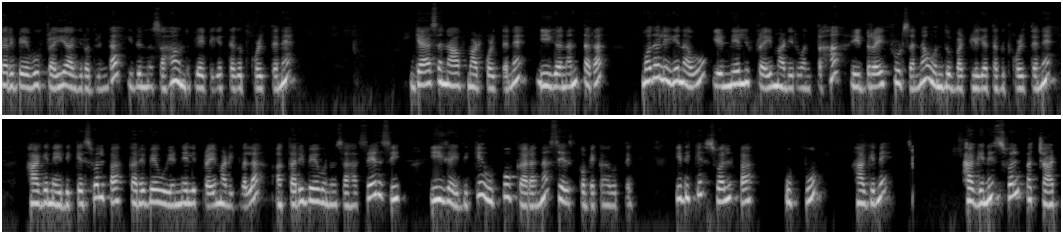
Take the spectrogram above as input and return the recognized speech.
ಕರಿಬೇವು ಫ್ರೈ ಆಗಿರೋದ್ರಿಂದ ಇದನ್ನು ಸಹ ಒಂದು ಪ್ಲೇಟಿಗೆ ತೆಗೆದುಕೊಳ್ತೇನೆ. ಗ್ಯಾಸ್ ಅನ್ನು ಆಫ್ ಮಾಡ್ಕೊಳ್ತೇನೆ. ಈಗ ನಂತರ ಮೊದಲಿಗೆ ನಾವು ಎಣ್ಣೆಯಲ್ಲಿ ಫ್ರೈ ಮಾಡಿರುವಂತಹ ಈ ಡ್ರೈ ಫ್ರೂಟ್ಸ್ ಅನ್ನ ಒಂದು ಬಟ್ಲಿಗೆ ತೆಗೆದುಕೊಳ್ತೇನೆ. ಹಾಗೇನೆ ಇದಕ್ಕೆ ಸ್ವಲ್ಪ ಕರಿಬೇವು ಎಣ್ಣೆಯಲ್ಲಿ ಫ್ರೈ ಮಾಡಿದ್ವಲ್ಲ, ಆ ಕರಿಬೇವನ್ನು ಸಹ ಸೇರಿಸಿ ಈಗ ಇದಕ್ಕೆ ಉಪ್ಪು, ಖಾರನ ಸೇರಿಸ್ಕೋಬೇಕಾಗುತ್ತೆ. ಇದಕ್ಕೆ ಸ್ವಲ್ಪ ಉಪ್ಪು, ಹಾಗೇನೆ ಹಾಗೇನೆ ಸ್ವಲ್ಪ ಚಾಟ್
